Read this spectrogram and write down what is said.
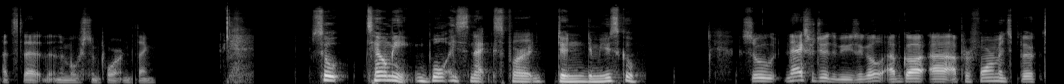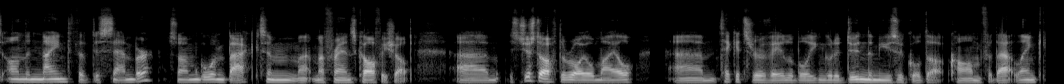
that's the the most important thing so tell me, what is next for Dune the musical? So next for Dune the musical, I've got a, a, performance booked on the 9th of December. So I'm going back to my, my friend's coffee shop. Um, it's just off the Royal Mile. Um, tickets are available. You can go to dunethemusical.com for that link.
